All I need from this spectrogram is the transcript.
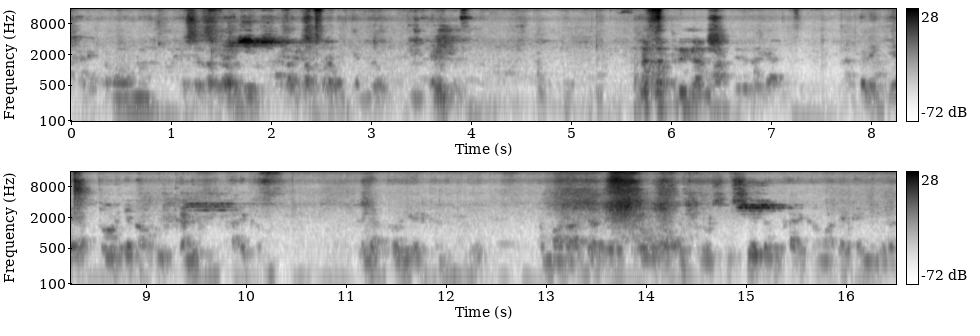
ಕಾರ್ಯಕ್ರಮವನ್ನು ಯಶಸ್ವಿಯಾಗಿ ಪತ್ರಕರ್ತರಿಗಾಗಿ ಮಾಡ್ತಿದ್ರೆ ಬೆಳಿಗ್ಗೆ ಹತ್ತುವರೆಗೆ ನಾವು ಇಟ್ಕೊಂಡಿದ್ದೀವಿ ಕಾರ್ಯಕ್ರಮ. ಬೆಳಿಗ್ಗೆ ಹತ್ತುವರೆಗೆ ಇಟ್ಕೊಂಡಿದ್ದೀವಿ. ನಮ್ಮ ರಾಜ್ಯಾಧ್ಯಕ್ಷರು ಅವತ್ತು ಸಿ ಸಿ ಕಾರ್ಯಕ್ರಮ ಅದೇ ಟೈಮಿಗೆ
